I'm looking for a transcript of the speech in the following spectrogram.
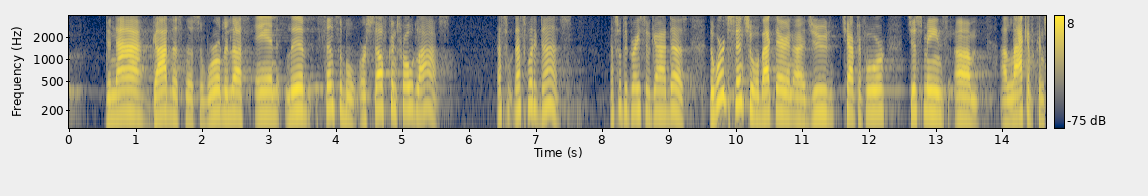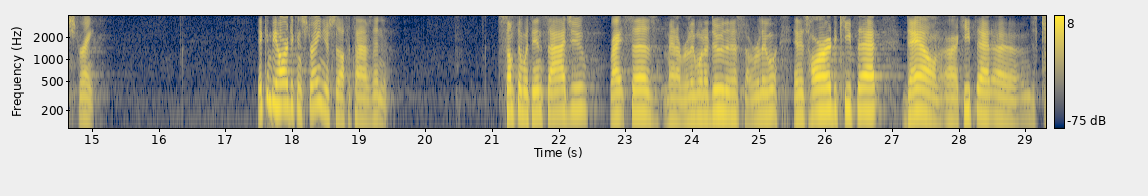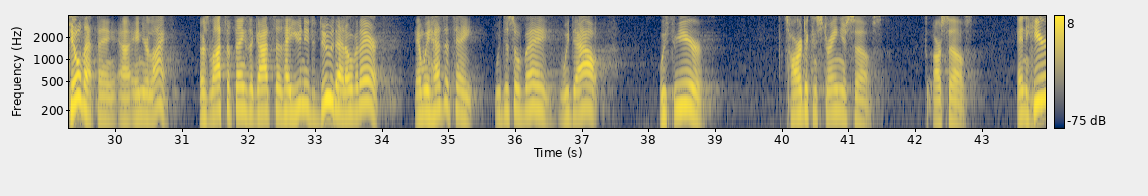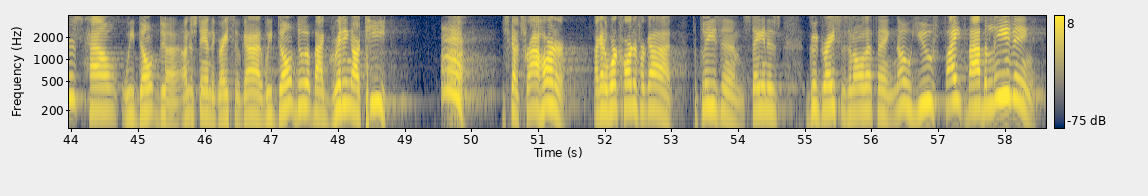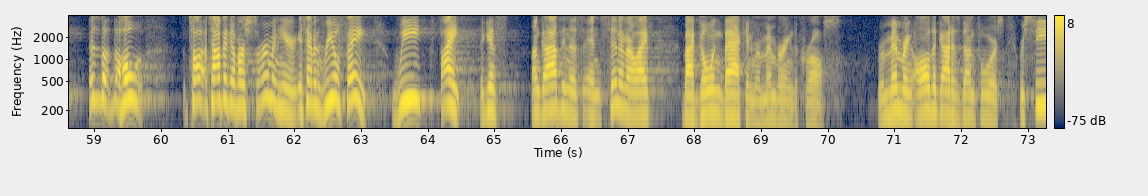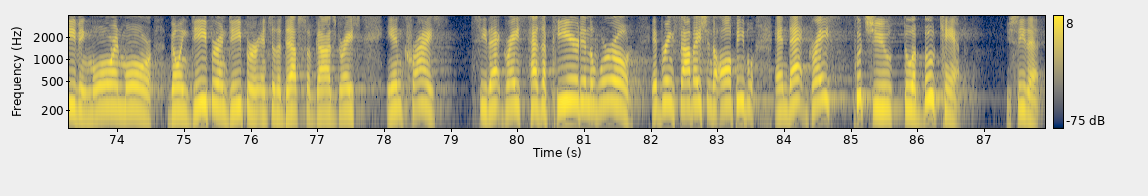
deny godlessness and worldly lust and live sensible or self controlled lives. That's, that's what it does. That's what the grace of God does. The word sensual back there in uh, Jude chapter 4 just means um, a lack of constraint. It can be hard to constrain yourself at times, isn't it? Something within inside you, right, says, man, I really want to do this. I really want, and it's hard to keep that down, uh, keep that, uh, just kill that thing uh, in your life. There's lots of things that God says, hey, you need to do that over there. And we hesitate, we disobey, we doubt, we fear. It's hard to constrain yourselves, ourselves. And here's how we don't do uh, understand the grace of God. We don't do it by gritting our teeth. Just got to try harder. I got to work harder for God to please Him, stay in His good graces and all that thing. No, you fight by believing. This is the, the whole to- topic of our sermon here is having real faith. we fight against ungodliness and sin in our life by going back and remembering the cross, remembering all that God has done for us, receiving more and more, going deeper and deeper into the depths of God's grace in Christ. See, that grace has appeared in the world. It brings salvation to all people. And that grace puts you through a boot camp. You see that?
